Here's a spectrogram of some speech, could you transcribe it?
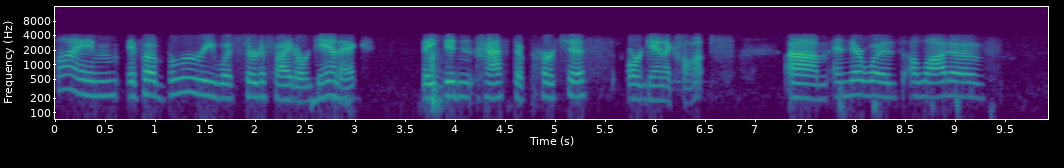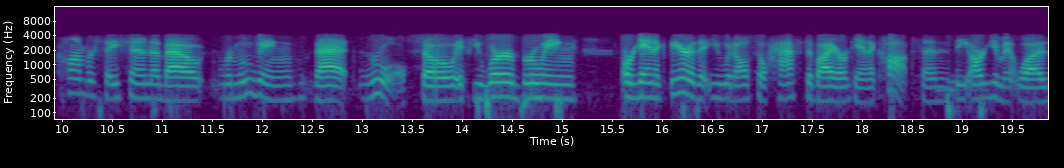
time, if a brewery was certified organic, they didn't have to purchase organic hops, um, and there was a lot of conversation about removing that rule. So if you were brewing organic beer, that you would also have to buy organic hops, and the argument was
